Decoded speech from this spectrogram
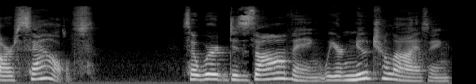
ourselves. So we're dissolving we are neutralizing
